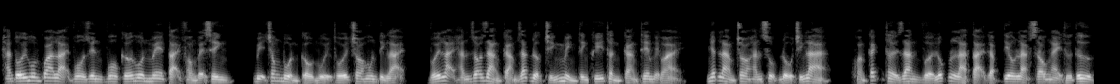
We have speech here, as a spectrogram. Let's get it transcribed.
Hắn tối hôm qua lại vô duyên vô cớ hôn mê tại phòng vệ sinh, bị trong buồn cầu mùi thối cho hôn tỉnh lại, với lại hắn rõ ràng cảm giác được chính mình tinh khí thần càng thêm mệt mỏi, nhất làm cho hắn sụp đổ chính là, khoảng cách thời gian vừa lúc là tại gặp tiêu lạc sau ngày thứ tư.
